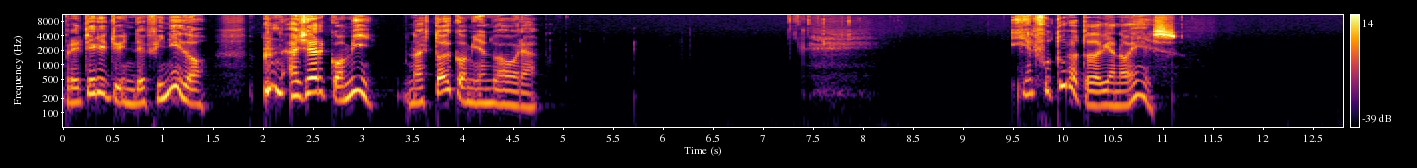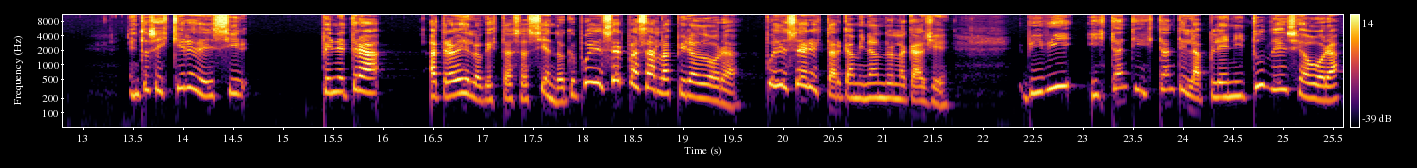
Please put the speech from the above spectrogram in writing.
Pretérito indefinido. Ayer comí, no estoy comiendo ahora. Y el futuro todavía no es. Entonces quiere decir, penetra a través de lo que estás haciendo, que puede ser pasar la aspiradora, puede ser estar caminando en la calle, viví instante a instante la plenitud de ese ahora,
